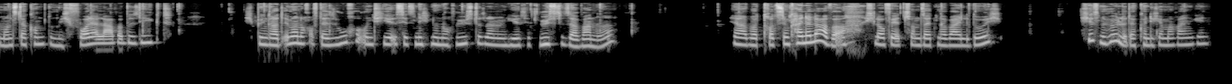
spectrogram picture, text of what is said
ein Monster kommt und mich vor der Lava besiegt. Ich bin gerade immer noch auf der Suche und hier ist jetzt nicht nur noch Wüste, sondern hier ist jetzt Wüste Savanne. Ja, aber trotzdem keine Lava. Ich laufe jetzt schon seit einer Weile durch. Hier ist eine Höhle, da könnte ich ja mal reingehen.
